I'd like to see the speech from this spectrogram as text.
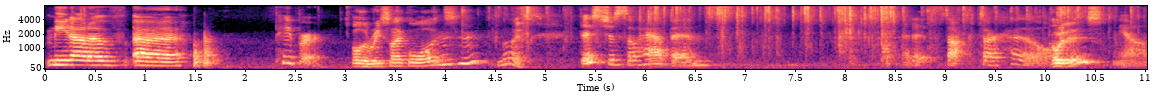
made out of uh, paper. Oh, the recycle wallets. Mm-hmm. Nice. This just so happens that it's Doctor Who. Oh, it is. Yeah,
